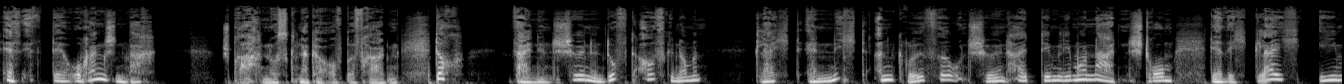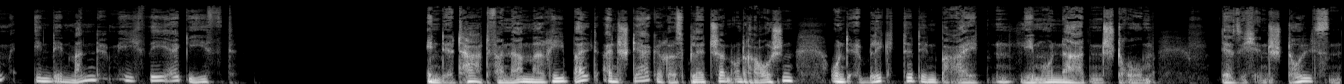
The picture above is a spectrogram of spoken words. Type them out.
Es ist der Orangenbach, sprach Nussknacker auf Befragen. Doch, seinen schönen Duft ausgenommen, gleicht er nicht an Größe und Schönheit dem Limonadenstrom, der sich gleich ihm in den Mandelmilchsee ergießt. In der Tat vernahm Marie bald ein stärkeres Plätschern und Rauschen und erblickte den breiten Limonadenstrom, der sich in stolzen,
